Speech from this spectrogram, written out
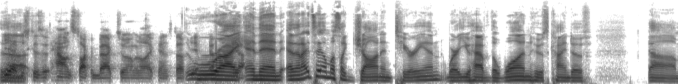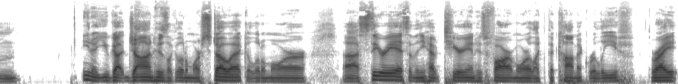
Yeah, uh, just because Hound's talking back to him and all that kind of stuff. Yeah, right yeah. and then and then i'd say almost like jon and tyrion where you have the one who's kind of um you know you've got jon who's like a little more stoic a little more uh serious and then you have tyrion who's far more like the comic relief right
